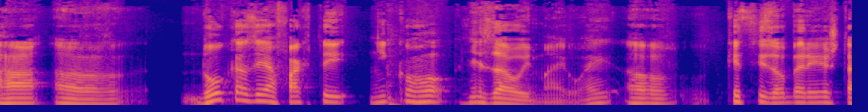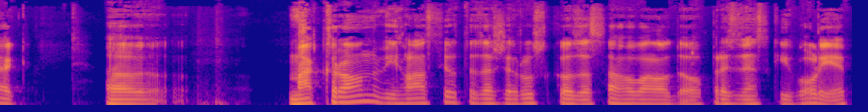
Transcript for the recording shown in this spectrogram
a dôkazy a fakty nikoho nezaujímajú. Hej? Keď si zoberieš, tak Macron vyhlásil teda, že Rusko zasahovalo do prezidentských volieb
